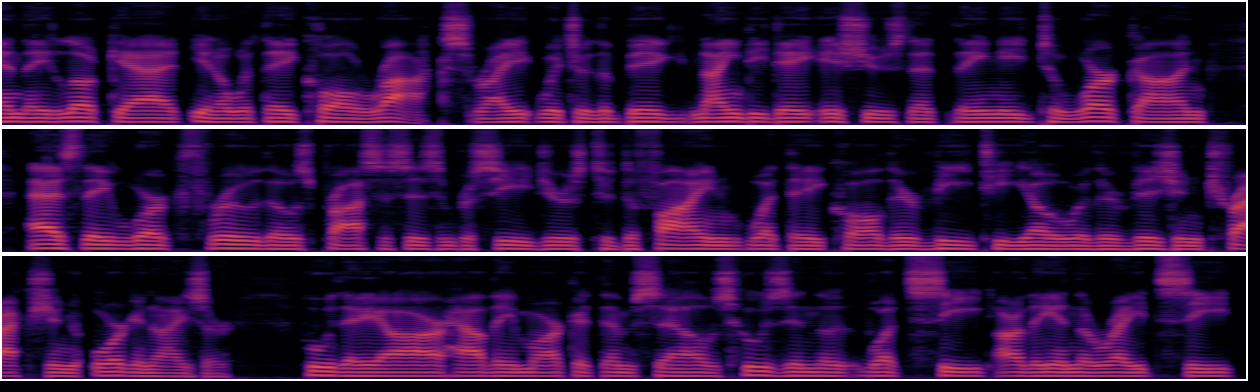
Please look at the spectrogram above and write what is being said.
and they look at, you know, what they call rocks, right? Which are the big 90 day issues that they need to work on as they work through those processes and procedures to define what they call their VTO or their vision traction organizer, who they are, how they market themselves, who's in the what seat, are they in the right seat,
